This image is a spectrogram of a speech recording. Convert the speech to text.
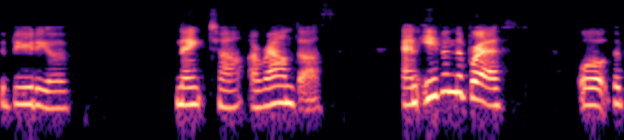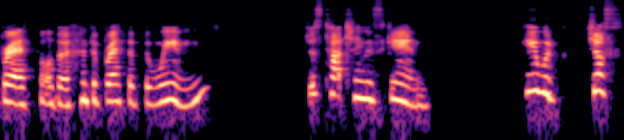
the beauty of nature around us and even the breath or the breath or the, the breath of the wind just touching the skin. He would just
